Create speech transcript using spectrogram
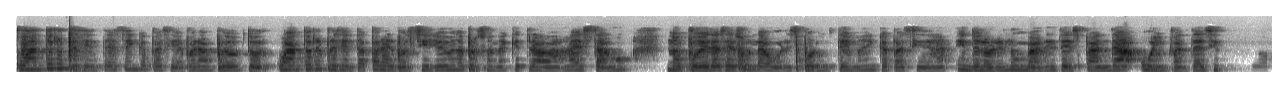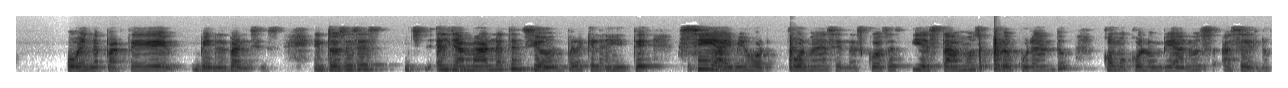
¿Cuánto representa esta incapacidad para un productor? ¿Cuánto representa para el bolsillo de una persona que trabaja de estajo no poder hacer sus labores por un tema de incapacidad en dolores lumbares de espalda o en falta de o en la parte de venas varices? Entonces es el llamar la atención para que la gente sí hay mejor forma de hacer las cosas y estamos procurando como colombianos hacerlo.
